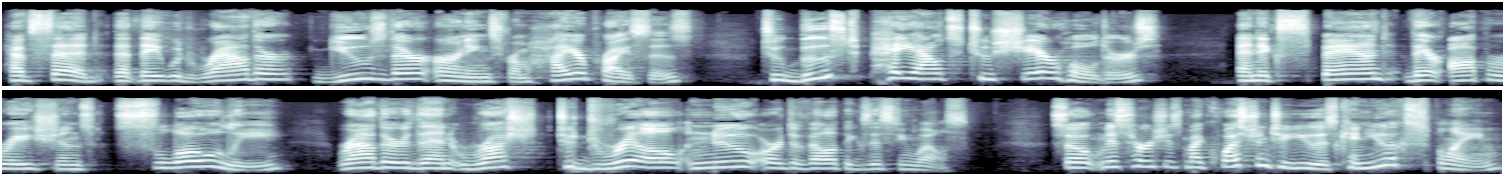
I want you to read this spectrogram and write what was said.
have said that they would rather use their earnings from higher prices to boost payouts to shareholders and expand their operations slowly rather than rush to drill new or develop existing wells. So, Ms. Hersh's, my question to you is can you explain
